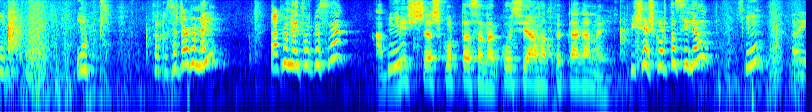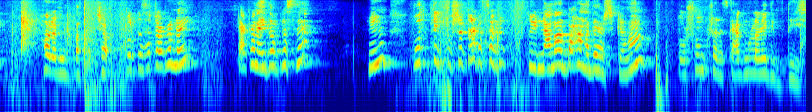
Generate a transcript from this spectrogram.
উঠ উঠ। তোর কাছে টাকা নাই? টাকা নাই তোর কাছে? বিশ্বাস করতেছে না কইছি আমার তো টাকা নাই। বিশ্বাস করতেছি না হুম? ওই বাচ্চা তোর কাছে টাকা নাই? টাকা নাই তোর কাছে? হুম? প্রত্যেক বছর টাকা ছাড়ে তুই নানান বাহানা দেয় আজকে হ্যাঁ? তোর সংসারে কাকগুলো লাগাই দিবি দিস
